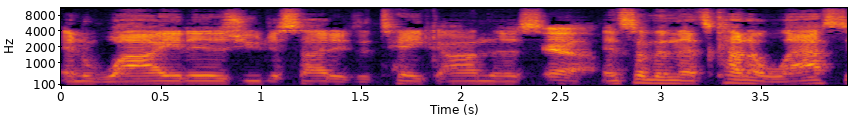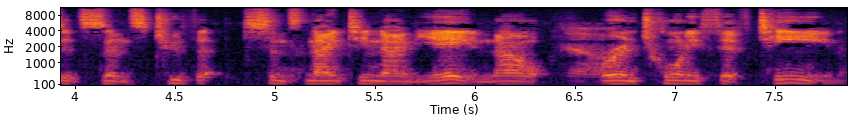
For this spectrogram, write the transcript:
and why it is you decided to take on this Yeah. and something that's kind of lasted since two th- since 1998 and now Yeah. we're in 2015.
